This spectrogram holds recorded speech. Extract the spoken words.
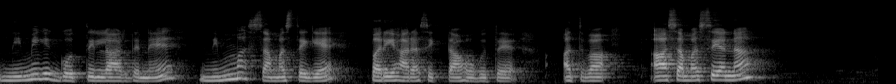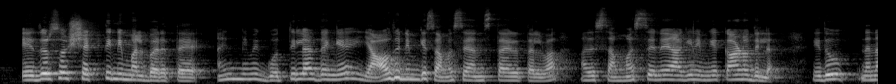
ನಿಮಗೆ ಗೊತ್ತಿಲ್ಲಾರ್ದೇ ನಿಮ್ಮ ಸಮಸ್ಯೆಗೆ ಪರಿಹಾರ ಸಿಗ್ತಾ ಹೋಗುತ್ತೆ. ಅಥವಾ ಆ ಸಮಸ್ಯೆಯನ್ನು ಎದುರಿಸೋ ಶಕ್ತಿ ನಿಮ್ಮಲ್ಲಿ ಬರುತ್ತೆ. ಆ್ಯಂಡ್ ನಿಮಗೆ ಗೊತ್ತಿಲ್ಲಾರ್ದಂಗೆ ಯಾವುದು ನಿಮಗೆ ಸಮಸ್ಯೆ ಅನಿಸ್ತಾ ಇರುತ್ತಲ್ವ, ಅದು ಸಮಸ್ಯೆನೇ ಆಗಿ ನಿಮಗೆ ಕಾಣೋದಿಲ್ಲ. ಇದು ನನ್ನ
